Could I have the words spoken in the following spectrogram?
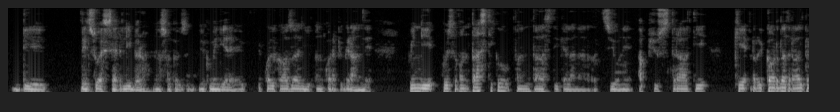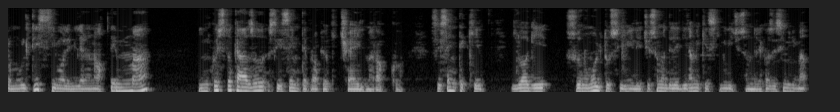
di, del suo essere libero, non so cosa, come dire, è qualcosa di ancora più grande. Quindi questo fantastico, fantastica la narrazione a più strati che ricorda tra l'altro moltissimo l'Emiliana Notte, ma in questo caso si sente proprio che c'è il Marocco, si sente che i luoghi sono molto simili, ci sono delle dinamiche simili, ci sono delle cose simili, ma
